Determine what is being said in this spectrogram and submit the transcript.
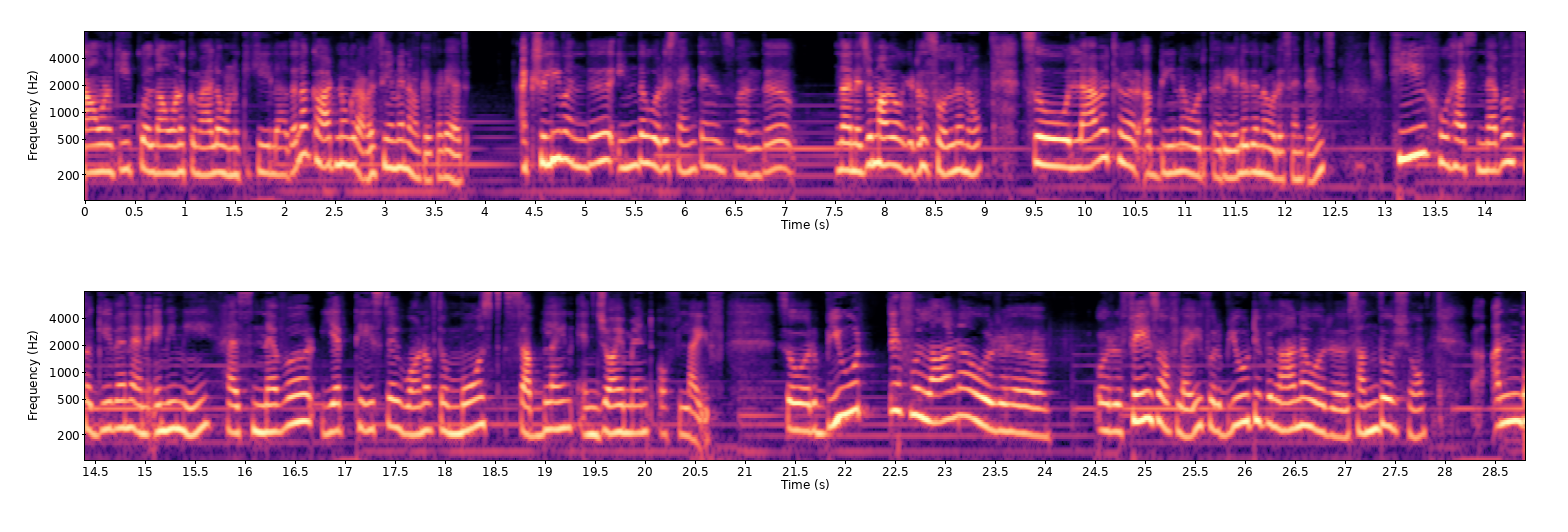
நான் உனக்கு ஈக்குவல் தான் உனக்கு மேலே உனக்கு கீழே அதெல்லாம் காட்டணுங்கிற அவசியமே நமக்கு கிடையாது. ஆக்சுவலி வந்து இந்த ஒரு சென்டென்ஸ் வந்து நான் நிஜமாகவே உங்ககிட்ட சொல்லணும். ஸோ லாவட்டர் அப்படின்னு ஒருத்தர் எழுதின ஒரு sentence he who has never forgiven an enemy has never yet tasted one of the most sublime enjoyment of life so ஒரு பியூட்டிஃபுல்லான ஒரு ஒரு ஃபேஸ் ஆஃப் லைஃப் ஒரு பியூட்டிஃபுல்லான ஒரு சந்தோஷம். அந்த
